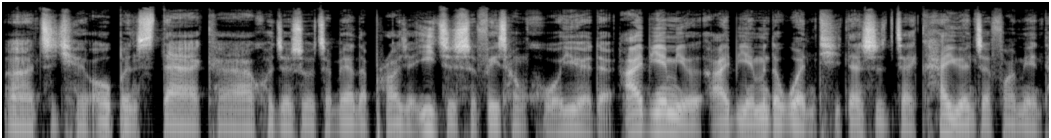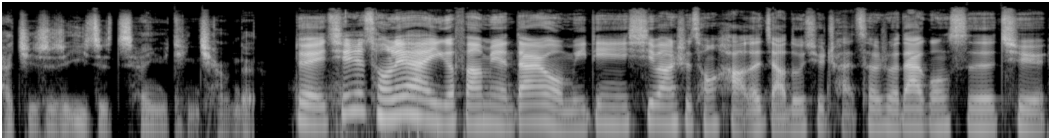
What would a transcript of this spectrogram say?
呃之前 OpenStack 啊，或者说怎么样的 project，一直是非常活跃的。IBM 有 IBM 的问题，但是在开源这方面，它其实是一直参与挺强的。对，其实从另外一个方面，当然我们一定希望是从好的角度去揣测，说大公司去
